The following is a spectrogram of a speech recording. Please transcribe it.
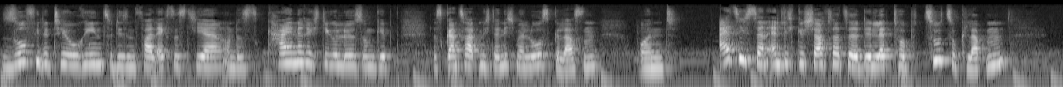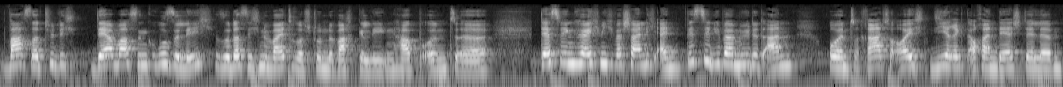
so viele Theorien zu diesem Fall existieren und es keine richtige Lösung gibt. Das Ganze hat mich dann nicht mehr losgelassen. Und als ich es dann endlich geschafft hatte, den Laptop zuzuklappen, war es natürlich dermaßen gruselig, sodass ich eine weitere Stunde wach gelegen habe. Und äh, deswegen höre ich mich wahrscheinlich ein bisschen übermüdet an und rate euch direkt auch an der Stelle,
